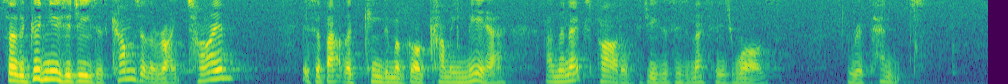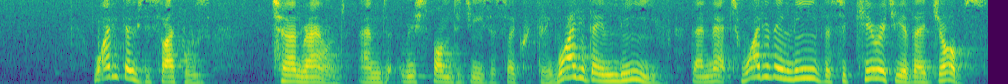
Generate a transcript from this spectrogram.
So, the good news of Jesus comes at the right time. It's about the kingdom of God coming near. And the next part of Jesus' message was repent. Why did those disciples turn round and respond to Jesus so quickly? Why did they leave their nets? Why did they leave the security of their jobs?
